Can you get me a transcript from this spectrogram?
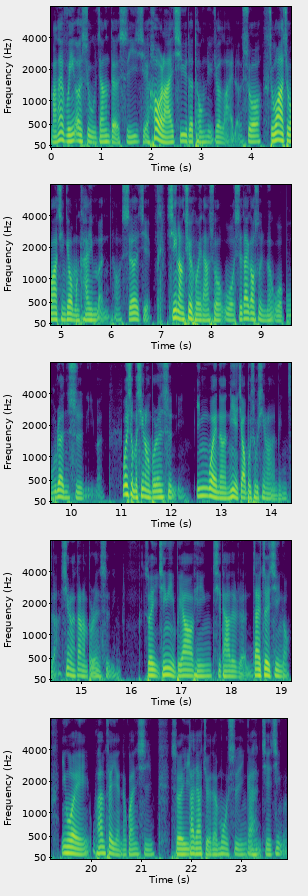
马太福音二十五章的十一节，后来其余的童女就来了，说：“主啊，主啊，请给我们开门。”好，十二节，新郎却回答说：“我实在告诉你们，我不认识你们。为什么新郎不认识你？因为呢，你也叫不出新郎的名字啊。新郎当然不认识你。”所以，请你不要听其他的人。在最近哦，因为武汉肺炎的关系，所以大家觉得末世应该很接近了。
